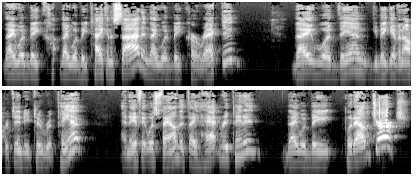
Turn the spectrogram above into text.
they would be they would be taken aside and they would be corrected. They would then be given opportunity to repent, and if it was found that they hadn't repented, they would be put out of the church.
